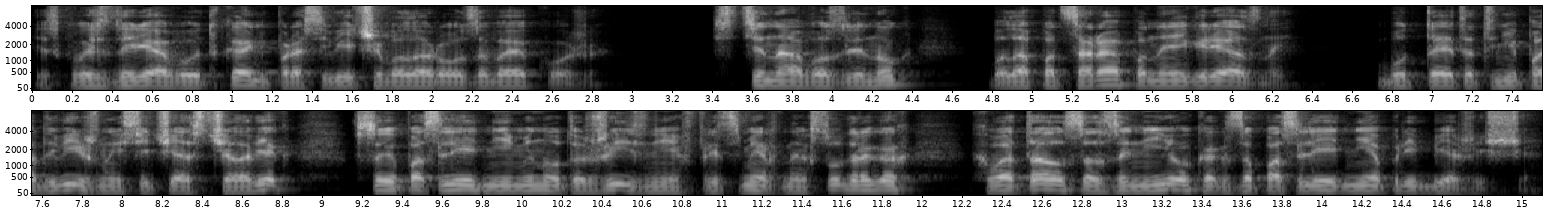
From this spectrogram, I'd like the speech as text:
и сквозь дырявую ткань просвечивала розовая кожа. Стена возле ног была поцарапанной и грязной, будто этот неподвижный сейчас человек в свои последние минуты жизни в предсмертных судорогах хватался за нее, как за последнее прибежище.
